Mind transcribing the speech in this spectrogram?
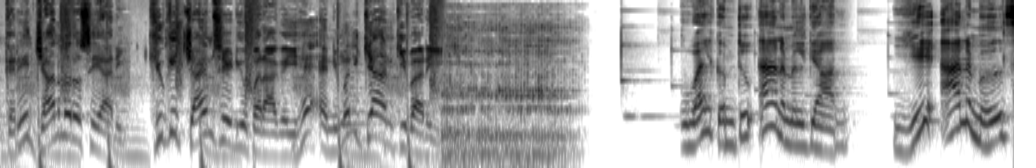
करें जानवरों से यारी, क्योंकि चाइम्स रेडियो पर आ गई है एनिमल ज्ञान की बारी। वेलकम टू एनिमल ज्ञान ये एनिमल्स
